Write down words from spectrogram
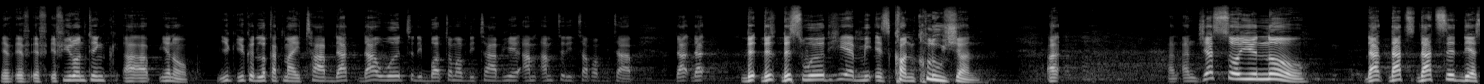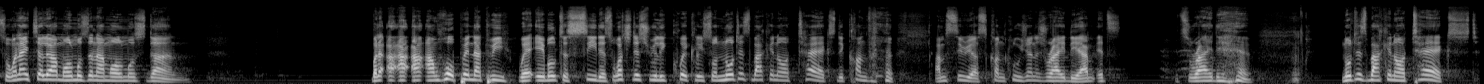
if, if, if you don't think, uh, you know, you, you could look at my tab. That, that word to the bottom of the tab here, I'm, I'm to the top of the tab. That, that, this, this word here is conclusion. Uh, and, and just so you know, that, that's, that's it there. So when I tell you I'm almost done, I'm almost done. But I, am hoping that we were able to see this. Watch this really quickly. So notice back in our text, the con- I'm serious. Conclusion is right there. It's, it's right there. Notice back in our text,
